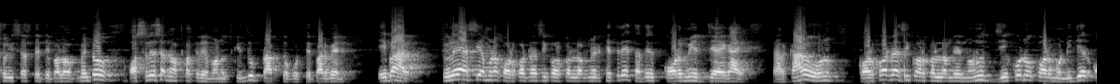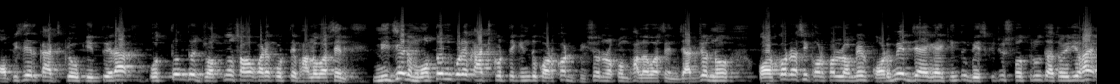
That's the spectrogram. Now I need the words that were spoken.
শরীর স্বাস্থ্যের ডেভেলপমেন্টও অশ্লেষা নক্ষত্রের মানুষ কিন্তু প্রাপ্ত করতে পারবেন। এবার চলে আসি আমরা কর্কট রাশি, কর্কট লগ্নের ক্ষেত্রে তাদের কর্মের জায়গায়। তার কারণ, কর্কট রাশি, কর্কট লগ্নের মানুষ যে কোনো কর্ম, নিজের অফিসের কাজকেও কিন্তু এরা অত্যন্ত যত্ন সহকারে করতে ভালোবাসেন। নিজের মতন করে কাজ করতে কিন্তু কর্কট ভীষণ রকম ভালোবাসেন। যার জন্য কর্কট রাশি, কর্কট লগ্নের কর্মের জায়গায় কিন্তু বেশ কিছু শত্রুতা তৈরি হয়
